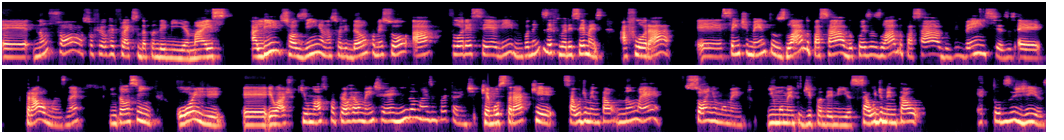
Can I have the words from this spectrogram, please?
é, não só sofreu o reflexo da pandemia, mas ali, sozinha, na solidão, começou a florescer ali, não vou nem dizer florescer, mas aflorar é, sentimentos lá do passado, coisas lá do passado, vivências, é, traumas, né? Então, assim, hoje é, eu acho que o nosso papel realmente é ainda mais importante, que é mostrar que saúde mental não é só em um momento, em um momento de pandemia. Saúde mental é todos os dias,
